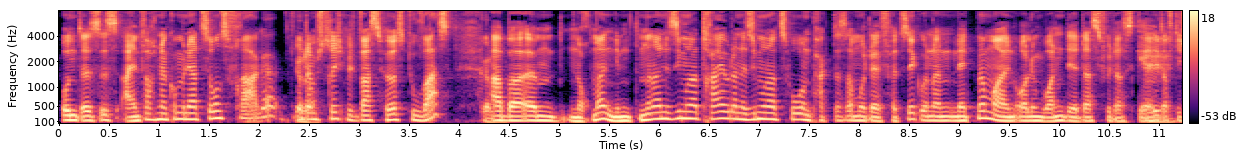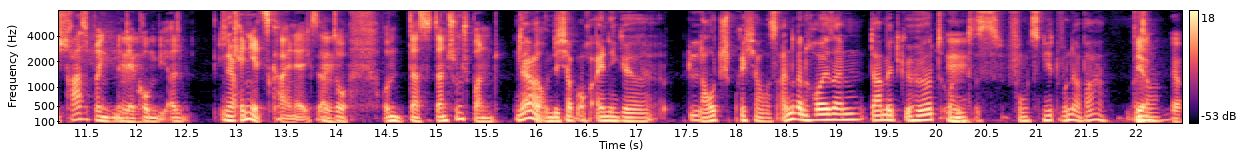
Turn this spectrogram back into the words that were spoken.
Und es ist einfach eine Kombinationsfrage, genau. unterm Strich, mit was hörst du was. Genau. Aber ähm, nochmal, nimmt dann eine 703 oder eine 702 und packt das am Modell 40 und dann nennt mir mal ein All-in-One, der das für das Geld mhm. auf die Straße bringt mit der mhm. Kombi. Also, ich ja. kenne jetzt keine, ehrlich gesagt. Mhm. So. Und das ist dann schon spannend. Ja, und ich habe auch einige Lautsprecher aus anderen Häusern damit gehört mhm. und es funktioniert wunderbar. Also ja, ja.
